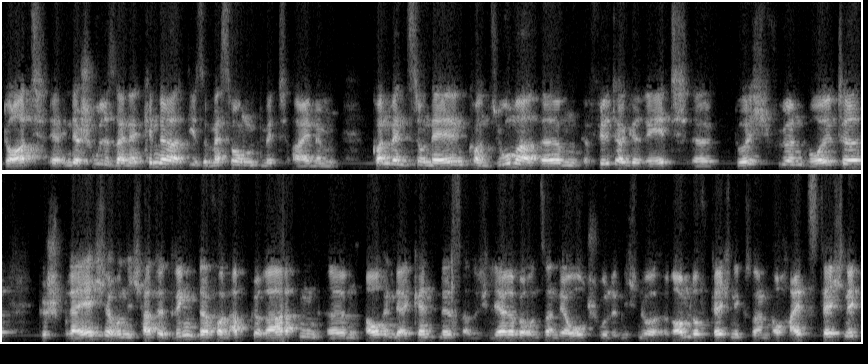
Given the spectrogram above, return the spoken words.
dort äh, in der Schule seiner Kinder diese Messung mit einem konventionellen Consumer-Filtergerät ähm, durchführen wollte Gespräche und ich hatte dringend davon abgeraten, ähm, auch in der Erkenntnis, also ich lehre bei uns an der Hochschule nicht nur Raumlufttechnik, sondern auch Heiztechnik,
